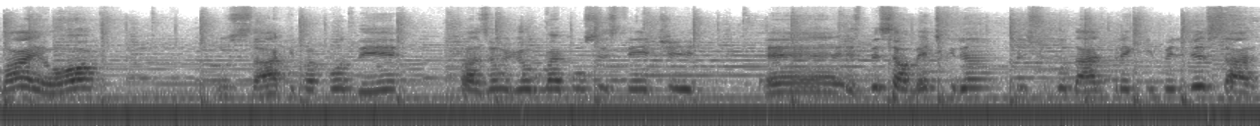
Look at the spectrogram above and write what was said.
maior no saque para poder fazer um jogo mais consistente, é, especialmente criando dificuldade para a equipe adversária.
